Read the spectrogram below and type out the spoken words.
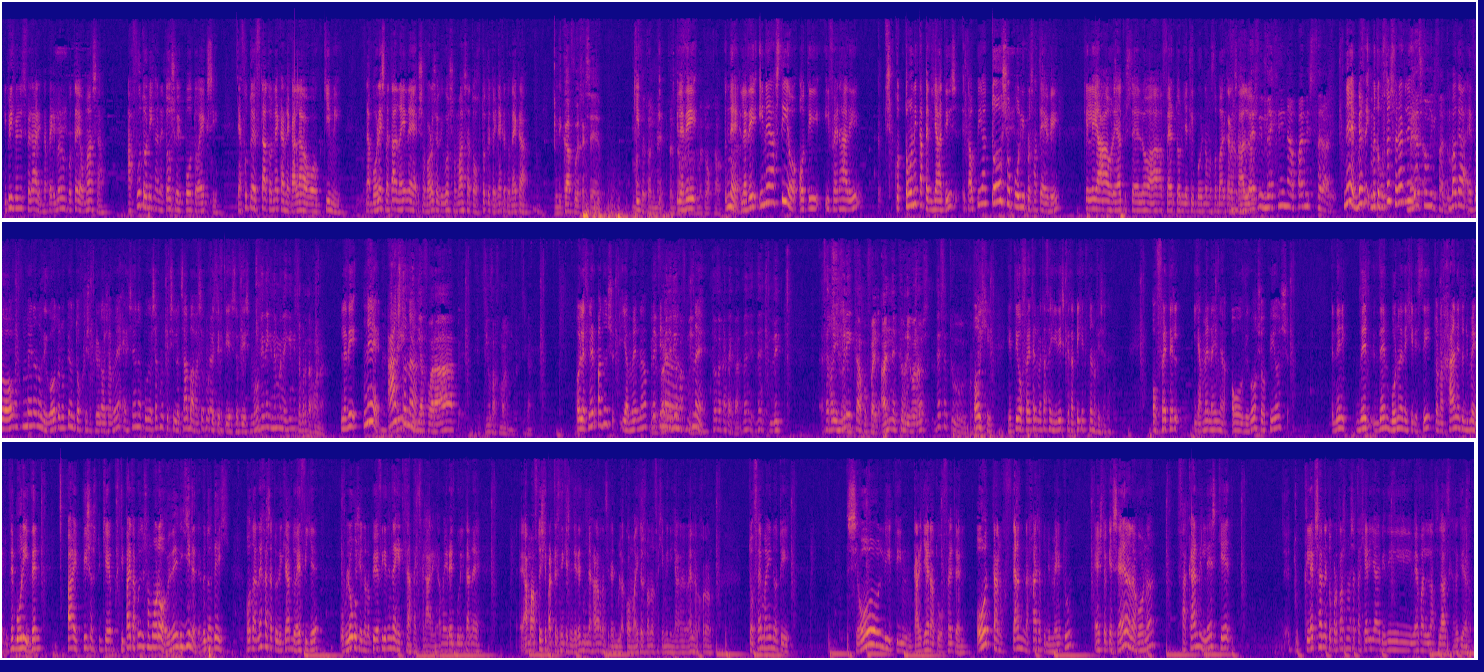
Υπήρχε περίπτωση στη Ferrari να περιμένουν ποτέ ο Μάσα αφού τον είχαν τόσο υπό το 6 και αφού το 7 τον έκανε καλά ο Κίμη να μπορέσει μετά να είναι σοβαρός οδηγός ο Μάσα το 8 και το 9 και το 10. Ειδικά αφού έχασε με Και- αυτό τον, ε, τον, δηλαδή- με το 8. Ναι, δηλαδή είναι αστείο ότι η Ferrari σκοτώνει τα παιδιά της τα οποία τόσο πολύ προστατεύει και λέει Α, ωραία, τους θέλω, Α, φέρ τον γιατί μπορεί να μας τον πάρει κανένας άλλο. Δουλεύει μέχρι να πάνε στη Ferrari. Ναι, μέχρι, με το που φτάσει στη Ferrari λέει Μετά σκόμουν το κεφάλι. Μάγκα, εδώ έχουμε έναν οδηγό τον οποίο το χρυσοπληρώσαμε. Εσένα που σε έχουμε και ψιλοτσάμπα, σε έχουμε και στη φτύση στο Και φύσιμο. δεν έχει νόημα να γίνει στον πρώτο αγώνα. Δηλαδή, ναι, άστο Δηλαδή, Η να. διαφορά δύο βαθμών. πρακτικά. Ο Λεκλέρ πάντως για μένα Η πρέπει διαφορά να. είναι δύο βαθμοί. Ναι, Το 10-10. Δεν, δεν, δεν, θα Όχι. του βρει κάπου φέτο. Αν είναι πιο γρήγορος, δεν θα του κοστίσει. όχι. Γιατί ο Φέτελ μετά θα γυρίσει και θα πει γιατί τον αφήσατε. Ο Φέτελ για μένα είναι ο οδηγός ο οποίος δεν, δεν, δεν μπορεί να διαχειριστεί το να χάνει από τον teammate του. Δεν μπορεί. Δεν πάει πίσω και χτυπάει τα πόδια του στο μωρό. Δεν γίνεται. Δεν το αντέχει. Όταν έχασε από τον Ρικάρντο έφυγε. Ο λόγος για τον οποίο έφυγε δεν ήταν γιατί θα πάει στη Ferrari. Άμα η Red Bull ήταν. Ε, άμα αυτός είχε πάρει τρεις νίκες με τη Red Bull, μια χαρά ήταν στη Red Bull ακόμα. ή τέλος πάντων θα είχε μείνει για έναν χρόνο. Το θέμα είναι ότι σε όλη την καριέρα του ο Φέτελ, όταν φτάνει να χάσει από τον teammate του, έστω και σε έναν αγώνα, θα κάνει λες και ε, του κλέψανε το πρωτάθλημα μέσα από τα χέρια επειδή έβαλε λάθος λάστιχα, δεν ξέρω.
